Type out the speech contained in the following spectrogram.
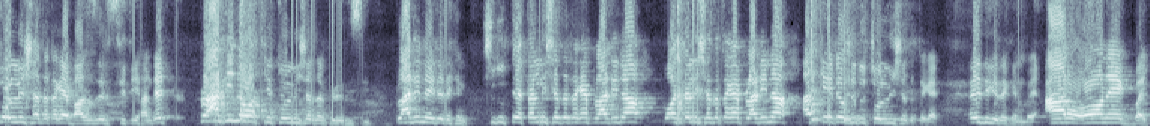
চল্লিশ হাজার টাকায় বাজাজের সিটি হান্ড্রেড প্লাটিনা আজকে চল্লিশ হাজার করে দিছি। প্লাটিনা এটা দেখেন, শুধু তেতাল্লিশ হাজার টাকায় প্লাটিনা পঁয়তাল্লিশ হাজার টাকায় প্লাটিনা আজকে এটাও শুধু চল্লিশ হাজার টাকায়। এইদিকে দেখেন ভাই, আরও অনেক বাইক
